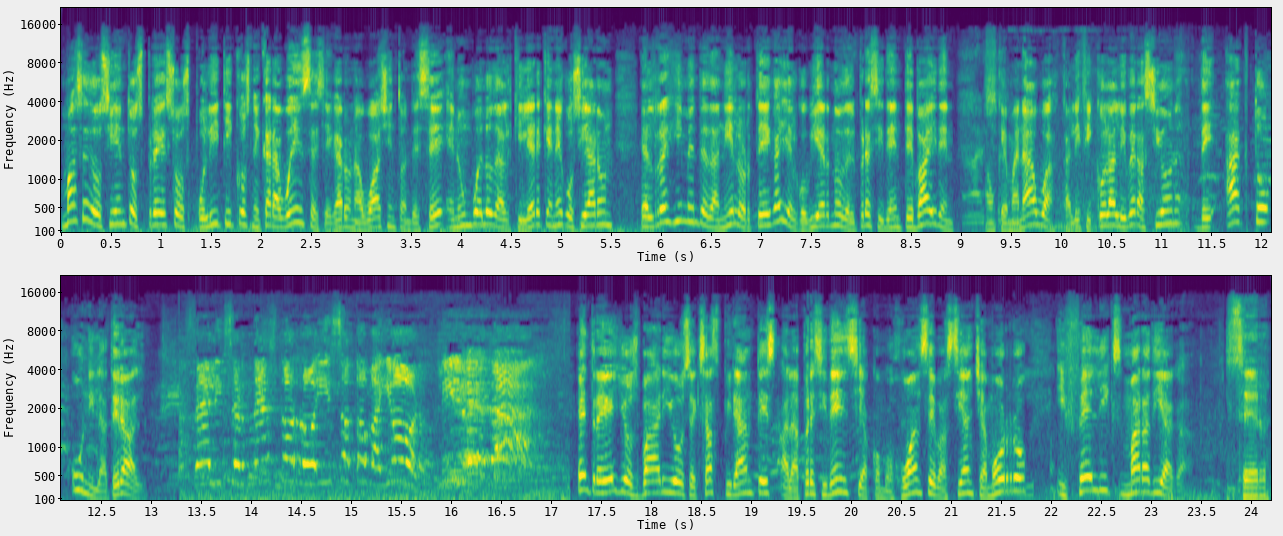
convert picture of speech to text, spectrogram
Más de 200 presos políticos nicaragüenses llegaron a Washington, D.C. en un vuelo de alquiler que negociaron el régimen de Daniel Ortega y el gobierno del presidente Biden, aunque Managua calificó la liberación de acto unilateral. Félix Ernesto Roí Sotomayor, ¡libertad! Entre ellos varios exaspirantes a la presidencia como Juan Sebastián Chamorro y Félix Maradiaga. Ser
